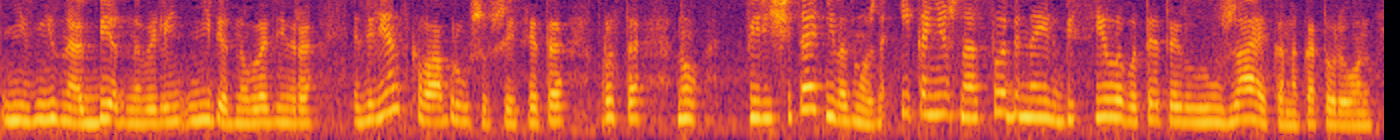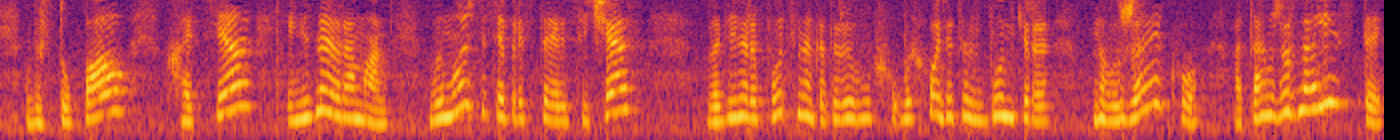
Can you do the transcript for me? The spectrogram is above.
не, не знаю, бедного или не бедного Владимира Зеленского обрушившееся, это просто, ну, пересчитать невозможно. И, конечно, особенно их бесила вот эта лужайка, на которой он выступал. Хотя, я не знаю, Роман, вы можете себе представить сейчас Владимира Путина, который выходит из бункера на лужайку, а там журналисты.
